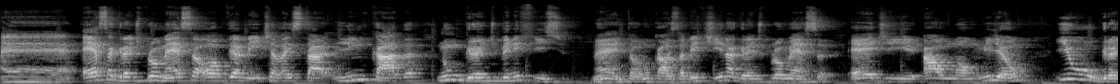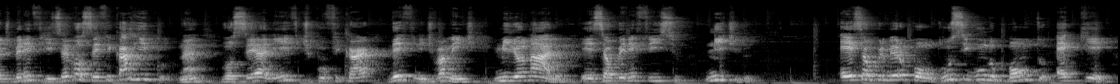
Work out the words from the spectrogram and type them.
é, essa grande promessa, obviamente, ela está linkada num grande benefício. Né? Então, no caso da Betina, a grande promessa é de a 1 a 1 milhão, e o grande benefício é você ficar rico, né? Você ali, tipo, ficar definitivamente milionário. Esse é o benefício nítido. Esse é o primeiro ponto. O segundo ponto é que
